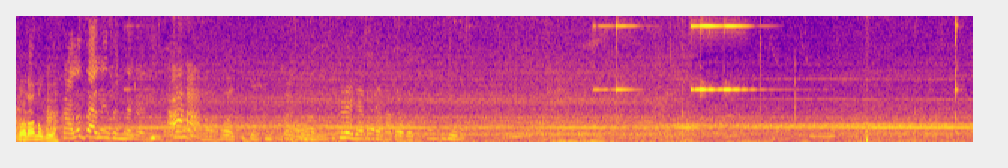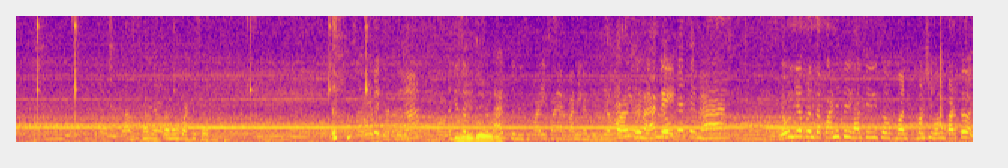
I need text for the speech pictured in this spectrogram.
पडा नको. कालच आली संध्याकाळी हा हा तिकडे घ्या तिकडे घ्या. आवडे घातलं ना ही तिचं गौरी. भात झाली, ती पायी पायावर पाणी घालते आधी भांडे येते ना. घेऊन दे पण पाणी तरी घालते मडशी भरून काढतोय.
